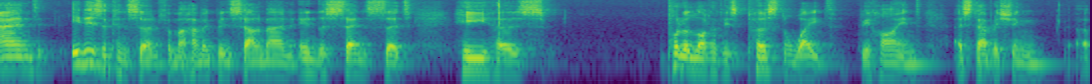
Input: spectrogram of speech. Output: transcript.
And it is a concern for Mohammed bin Salman in the sense that he has put a lot of his personal weight behind establishing uh,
